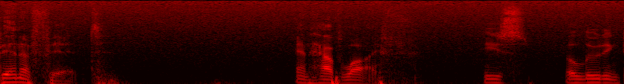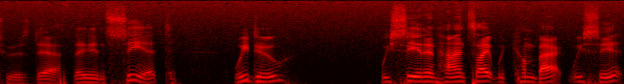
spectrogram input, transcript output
benefit and have life. He's alluding to his death. They didn't see it, we do. We see it in hindsight. We come back, we see it.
